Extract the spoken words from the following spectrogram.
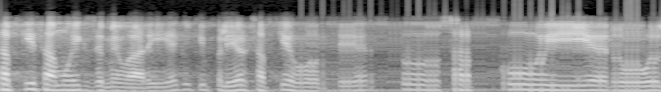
सबकी सामूहिक जिम्मेवारी है क्योंकि प्लेयर सबके होते हैं तो सबको ये रोल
